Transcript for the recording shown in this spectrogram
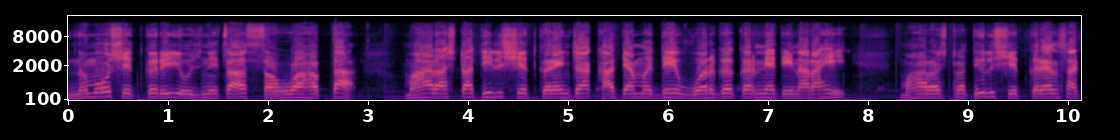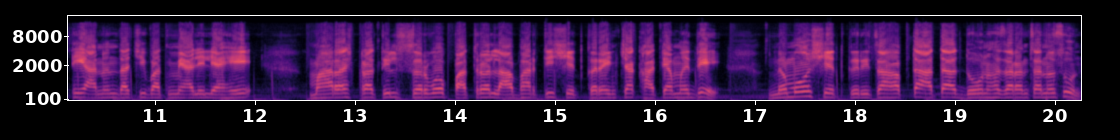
नमो शेतकरी योजनेचा सहावा हप्ता महाराष्ट्रातील शेतकऱ्यांच्या खात्यामध्ये वर्ग करण्यात येणार आहे. महाराष्ट्रातील शेतकऱ्यांसाठी आनंदाची बातमी आलेली आहे. महाराष्ट्रातील सर्व पात्र लाभार्थी शेतकऱ्यांच्या खात्यामध्ये नमो शेतकरीचा हप्ता आता दोन हजारांचा नसून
